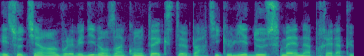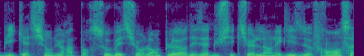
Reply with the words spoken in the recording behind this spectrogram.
et se tient, vous l'avez dit, dans un contexte particulier, deux semaines après la publication du rapport Sauvé sur l'ampleur des abus sexuels dans l'Église de France.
